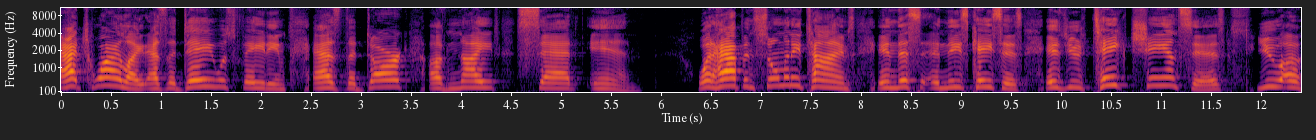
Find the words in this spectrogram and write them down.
At twilight, as the day was fading, as the dark of night set in. What happens so many times in, this, in these cases is you take chances you, uh,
